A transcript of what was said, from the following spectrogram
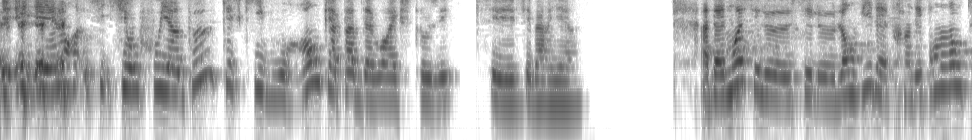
Et, et, alors, si, si, on fouille un peu, qu'est-ce qui vous rend capable d'avoir explosé ces, ces barrières? Ah ben moi, c'est le, c'est le, l'envie d'être indépendante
